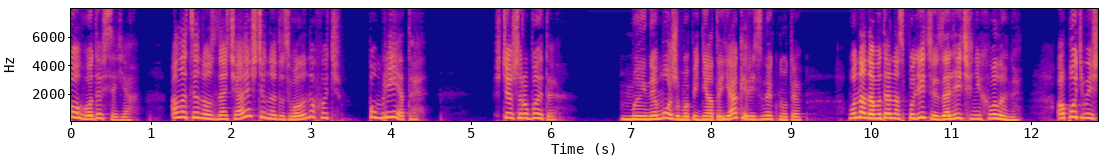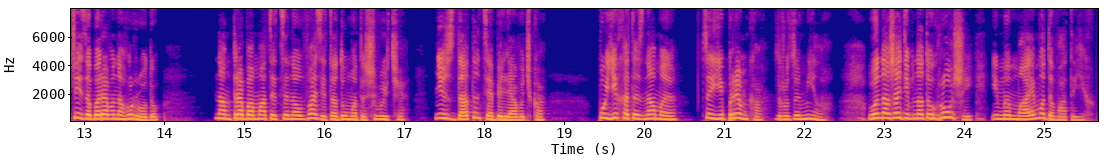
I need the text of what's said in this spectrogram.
Погодився я, але це не означає, що не дозволено хоч помріяти. Що ж робити? Ми не можемо підняти якір і зникнути. Вона наведе нас поліцію за лічені хвилини, а потім іще й забере нагороду. Нам треба мати це на увазі та думати швидше, ніж здатна ця білявочка. Поїхати з нами це її примка, зрозуміло. Вона жадібна до грошей, і ми маємо давати їх.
